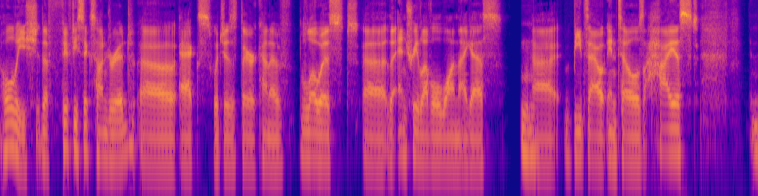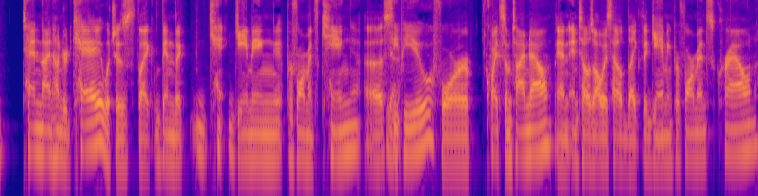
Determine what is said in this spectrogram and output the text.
holy sh- the 5600 uh, X, which is their kind of lowest, uh, the entry level one, I guess, Mhm. uh, beats out Intel's highest 10900K, which has like been the gaming performance king uh, CPU for quite some time now, and Intel's always held like the gaming performance crown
